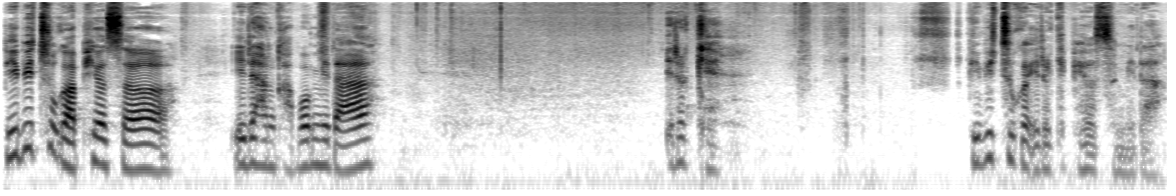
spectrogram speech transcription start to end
비비추가 피어서 이리 한 가봅니다. 이렇게 비비추가 이렇게 피었습니다.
